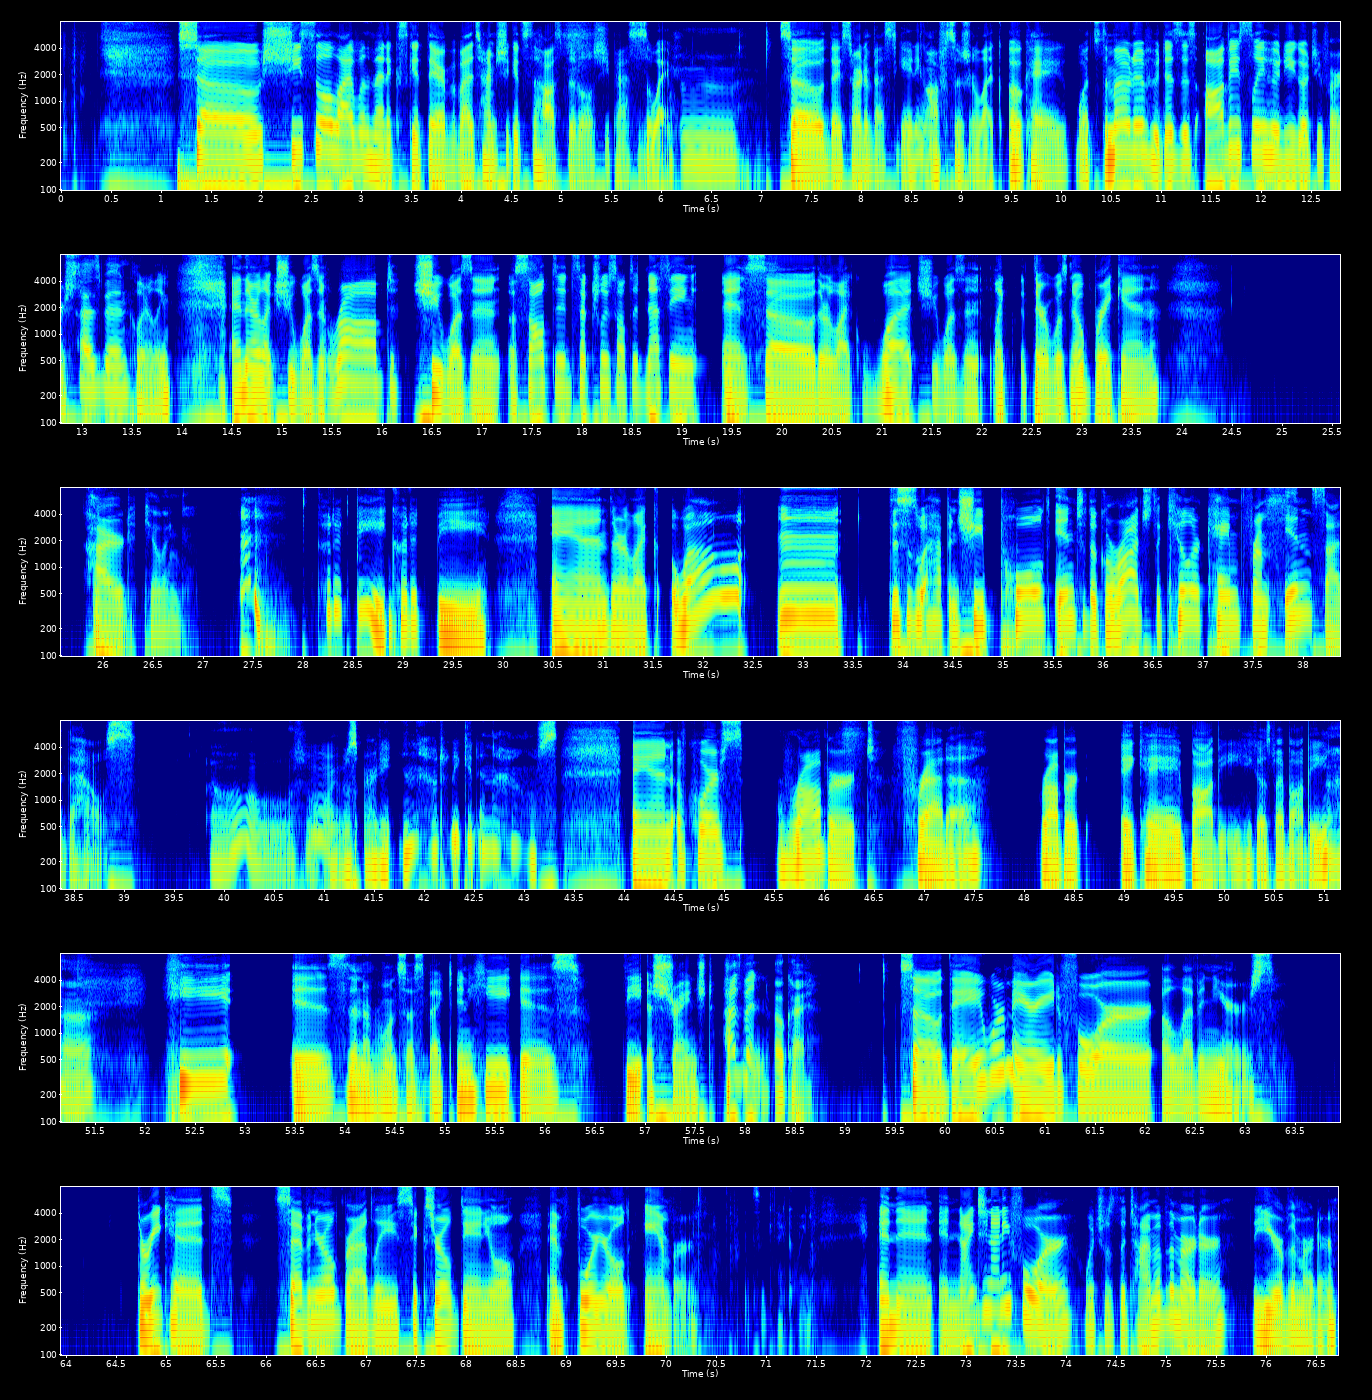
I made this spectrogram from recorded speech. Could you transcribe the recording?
So she's still alive when the medics get there, but by the time she gets to the hospital, she passes away. Mm. So they start investigating. Officers are like, okay, what's the motive? Who does this? Obviously, who do you go to first? Husband. Clearly. And they're like, she wasn't robbed. She wasn't assaulted, sexually assaulted, nothing. And so they're like, what? She wasn't like, there was no break in. Hired killing. Could it be? Could it be? And they're like, well, mm, this is what happened. She pulled into the garage. The killer came from inside the house. Oh. Oh, he was already in. How did he get in the house? And of course, Robert Fratta, Robert, aka Bobby, he goes by Bobby. Uh-huh. He is the number one suspect, and he is the estranged husband. Okay. So they were married for 11 years. Three kids seven year old Bradley, six year old Daniel, and four year old Amber. It's like echoing. And then in 1994, which was the time of the murder, the year of the murder,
